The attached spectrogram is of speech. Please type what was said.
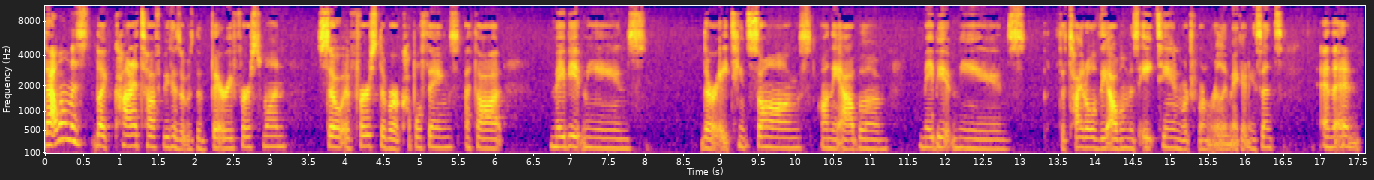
That one was like kind of tough because it was the very first one. So at first there were a couple things. I thought maybe it means there are 18 songs on the album. Maybe it means the title of the album is 18, which wouldn't really make any sense. And then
